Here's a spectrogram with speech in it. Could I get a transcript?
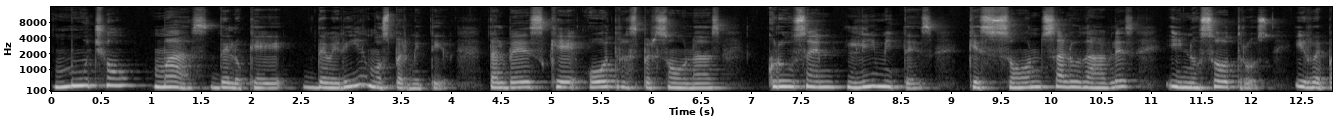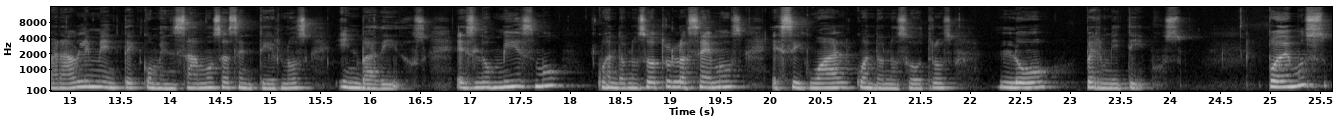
mucho más de lo que deberíamos permitir. Tal vez que otras personas crucen límites que son saludables y nosotros irreparablemente comenzamos a sentirnos invadidos. Es lo mismo cuando nosotros lo hacemos, es igual cuando nosotros lo permitimos. Podemos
